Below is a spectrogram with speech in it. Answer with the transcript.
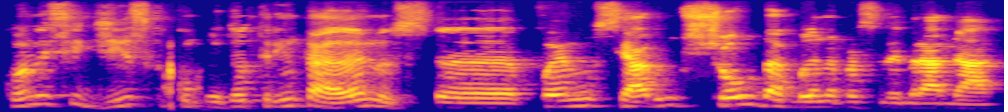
Quando esse disco completou 30 anos, uh, foi anunciado um show da banda para celebrar a data.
